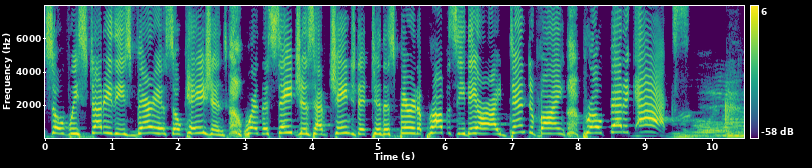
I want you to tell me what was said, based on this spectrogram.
So if we study these various occasions where the sages have changed it to the Spirit of prophecy, they are identifying prophetic acts.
